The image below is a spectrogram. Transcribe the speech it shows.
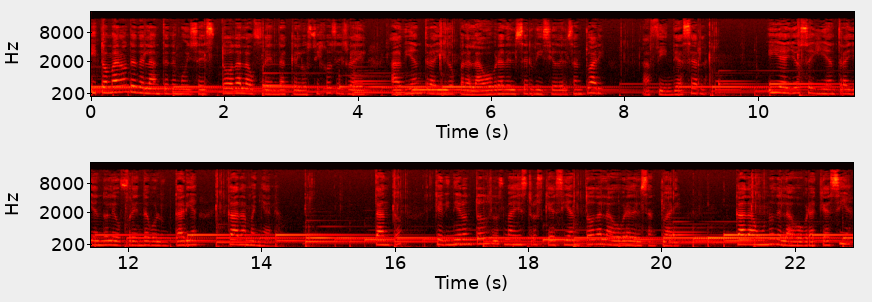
Y tomaron de delante de Moisés toda la ofrenda que los hijos de Israel habían traído para la obra del servicio del santuario, a fin de hacerla. Y ellos seguían trayéndole ofrenda voluntaria cada mañana. Tanto que vinieron todos los maestros que hacían toda la obra del santuario, cada uno de la obra que hacía,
